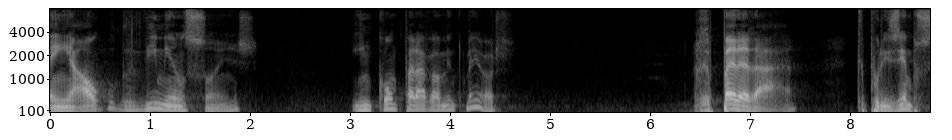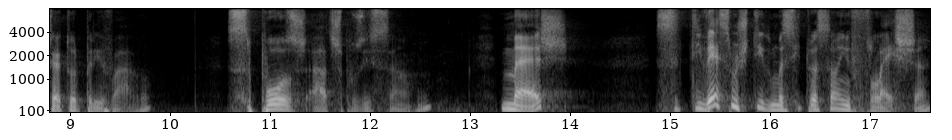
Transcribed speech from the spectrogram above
em algo de dimensões incomparavelmente maiores. Reparará que, por exemplo, o setor privado se pôs à disposição, mas se tivéssemos tido uma situação em flecha,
